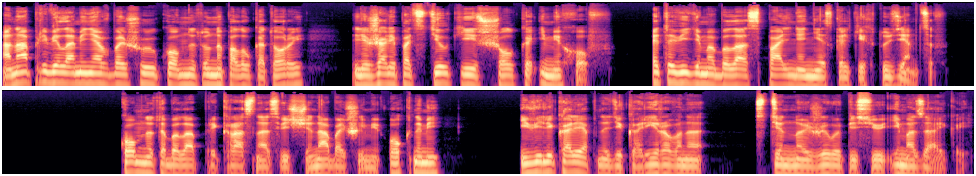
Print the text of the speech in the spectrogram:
Она привела меня в большую комнату, на полу которой лежали подстилки из шелка и мехов. Это, видимо, была спальня нескольких туземцев. Комната была прекрасно освещена большими окнами и великолепно декорирована стенной живописью и мозаикой.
